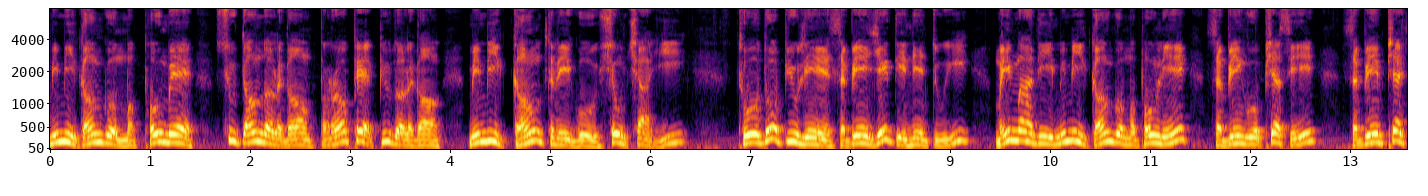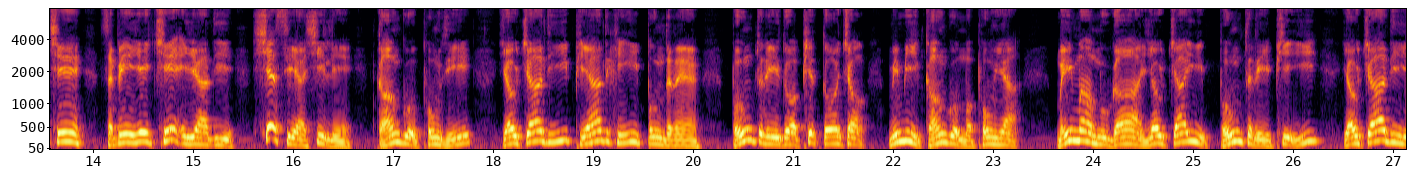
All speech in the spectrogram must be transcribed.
မိမိကောင်းကိုမဖုံးဘဲဆုတောင်းတော်၎င်းပရောဖက်ပြုတော်၎င်းမိမိကောင်းတရေကိုရှုံချ၏ထိုတို့ပြုလျင်သပင်ရိတ်သည်နှင့်တူ၏မိမသည်မိမိကောင်းကိုမဖုံးလျင်သပင်ကိုဖြတ်စေသပင်ဖြတ်ခြင်းသပင်ရိတ်ခြင်းအရာသည်ရှက်เสียရှိလျင်ကောင်းကိုဖုံးစေယောက်ျားသည်ဖျားသခင်၏ပုံတရံဘုံတရေတော်ဖြစ်သောကြောင့်မိမိကောင်းကိုမဖုံးရ မိမမူကားယောက်ျား၏ဘုံတရေဖြစ်၏ယောက်ျားသည်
